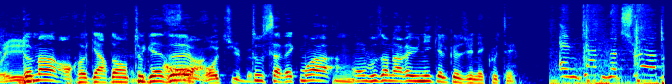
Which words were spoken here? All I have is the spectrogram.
Oui. demain en regardant Together. Gros, gros tube. Tous avec moi, Mm. on vous en a réuni quelques-unes, écoutez. and got no trouble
